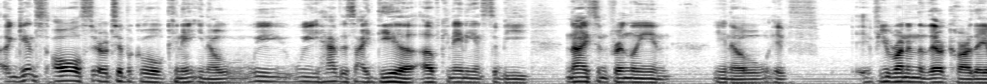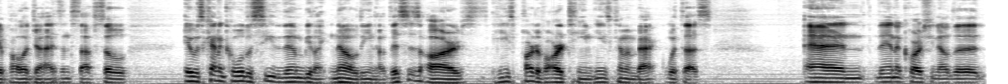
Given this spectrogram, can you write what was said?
against all stereotypical Canadian. You know, we we have this idea of Canadians to be nice and friendly, and you know, if if you run into their car, they apologize and stuff. So it was kind of cool to see them be like, no, you know, this is ours. He's part of our team. He's coming back with us. And then, of course, you know, the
